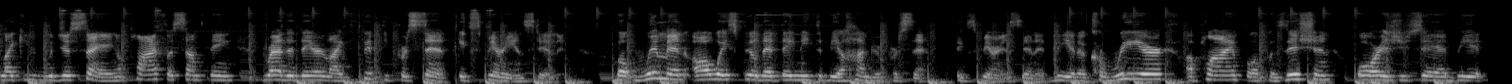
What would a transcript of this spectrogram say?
like you were just saying, apply for something rather they're like 50% experienced in it. But women always feel that they need to be 100% experienced in it, be it a career, applying for a position, or as you said, be it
